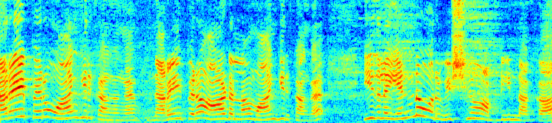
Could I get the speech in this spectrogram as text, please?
நிறைய பேரும் வாங்கியிருக்காங்கங்க. நிறைய பேரும் ஆடெல்லாம் வாங்கியிருக்காங்க. இதில் என்ன ஒரு விஷயம் அப்படின்னாக்கா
